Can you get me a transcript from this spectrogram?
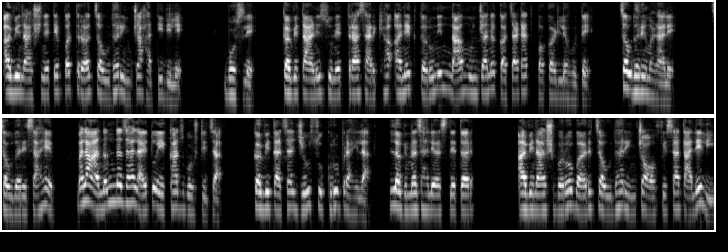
अविनाशने ते पत्र चौधरींच्या हाती दिले. भोसले कविता आणि सुनेत्रा सारख्या अनेक तरुणींना मुंजानं कचाट्यात पकडले होते. चौधरी म्हणाले चौधरी साहेब मला आनंद झालाय तो एकाच गोष्टीचा. कविताचा जीव सुखरूप राहिला. लग्न झाले असते तर? अविनाश बरोबर चौधरींच्या ऑफिसात आलेली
